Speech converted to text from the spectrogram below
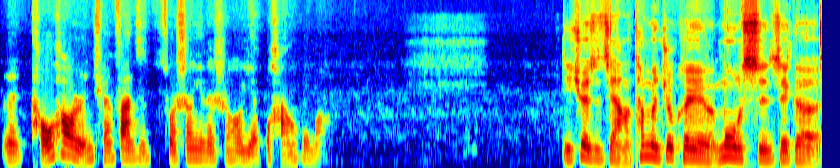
人头号人权贩子做生意的时候也不含糊嘛？的确是这样，他们就可以漠视这个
